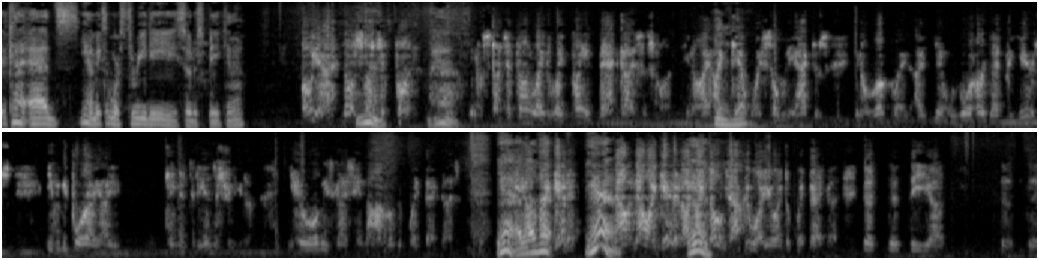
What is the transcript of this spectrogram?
it kind of adds. You know, makes it more 3D, so to speak. You know. oh yeah, no, stunts Yeah. are fun. Yeah. You know, fun. Like like playing bad guys is fun. You know, I, I Mhm. get why so many actors, you know, love playing. I you know we've all heard that for years, even before I, I came into the industry. You know, you hear all these guys saying, "No, I love to play bad guys." Yeah, I Hey, love I, that. get it. Yeah. Now, now I get it. I, I know exactly why you like to play bad guys. The the the uh, the, the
